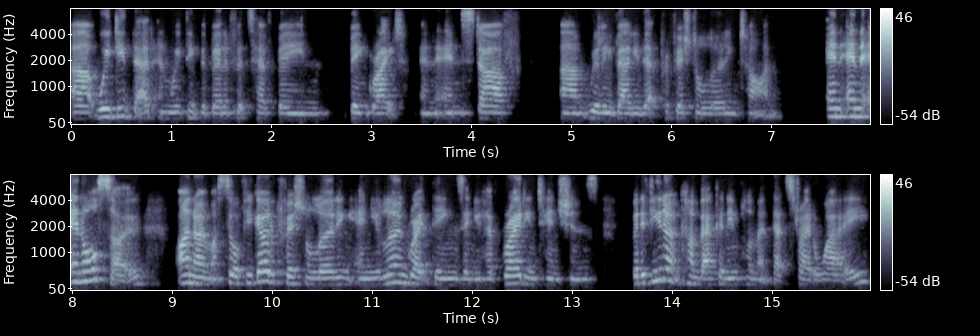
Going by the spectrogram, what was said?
uh, we did that, and we think the benefits have been been great, and and staff um, really value that professional learning time. And and and also, I know myself. You go to professional learning and you learn great things, and you have great intentions. But if you don't come back and implement that straight away,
